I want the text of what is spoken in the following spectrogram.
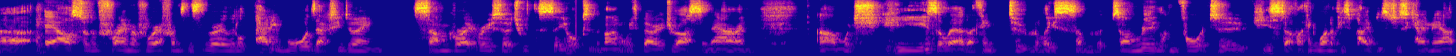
uh, our sort of frame of reference, there's very little. Paddy Ward's actually doing some great research with the Seahawks at the moment with Barry Druss and Aaron. Um, which he is allowed, I think, to release some of it. So I'm really looking forward to his stuff. I think one of his papers just came out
